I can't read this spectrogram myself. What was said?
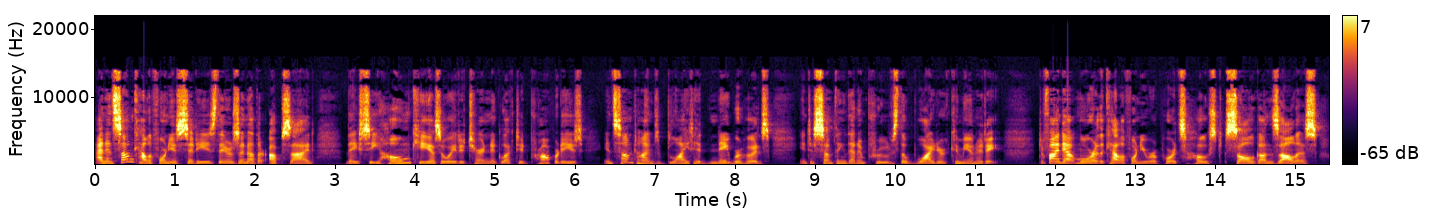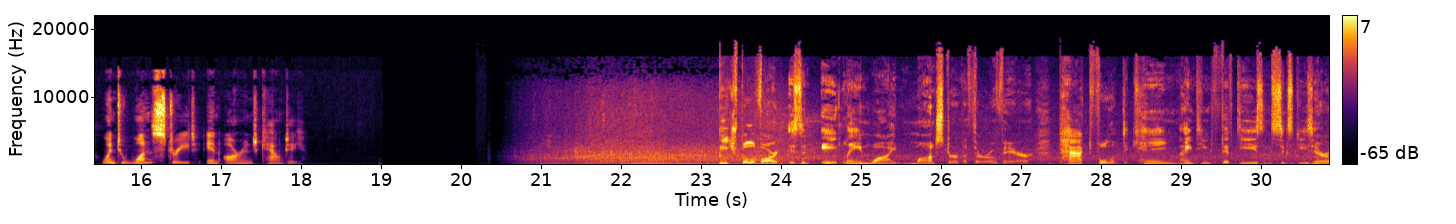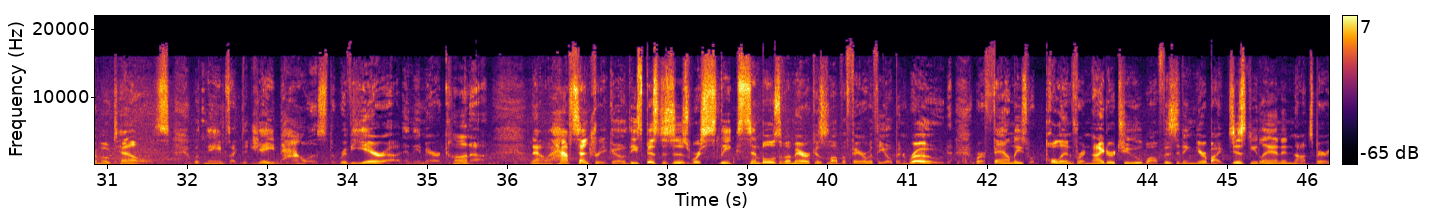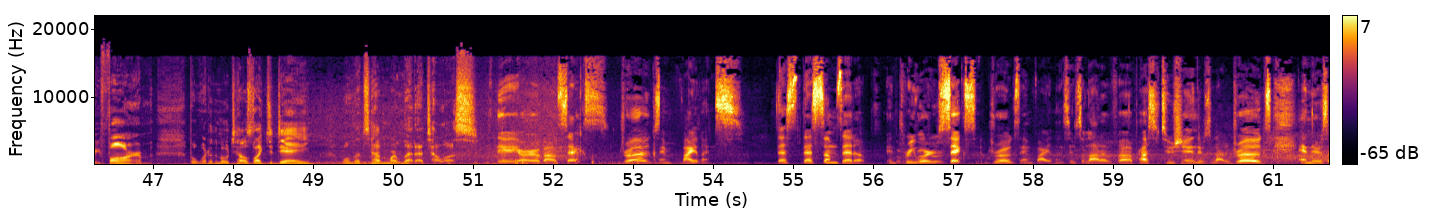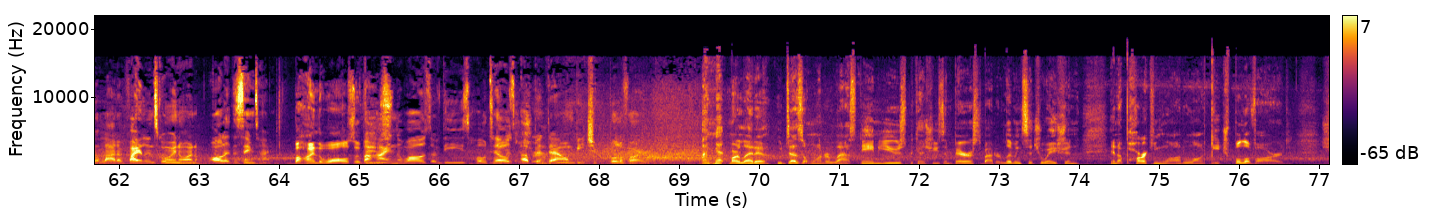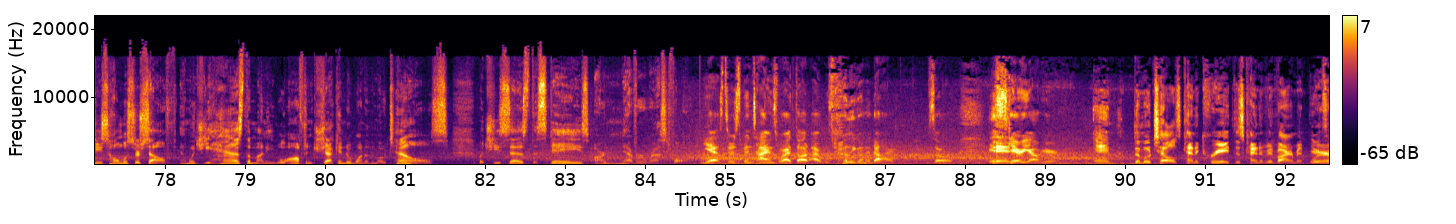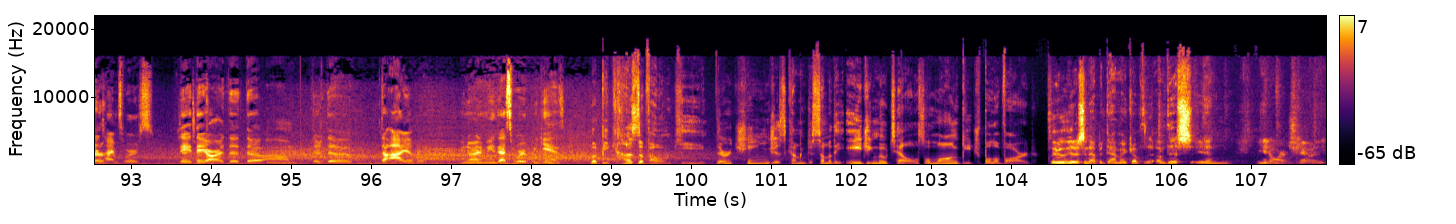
And in some California cities, there's another upside. They see HomeKey as a way to turn neglected properties in sometimes blighted neighborhoods into something that improves the wider community. To find out more, the California Report's host, Saul Gonzalez, went to one street in Orange County. Beach Boulevard is an eight lane wide monster of a thoroughfare, packed full of decaying 1950s and 60s era motels, with names like the Jay Palace, the Riviera, and the Americana. Now, a half century ago, these businesses were sleek symbols of America's love affair with the open road, where families would pull in for a night or two while visiting nearby Disneyland and Knott's Berry Farm. But what are the motels like today? Well, let's have Marletta tell us. They are about sex, drugs, and violence. That's that sums that up in three words: sex, drugs, and violence. There's a lot of uh, prostitution, there's a lot of drugs, and there's a lot of violence going on all at the same time. Behind the walls of behind these. the walls of these hotels up and down Beach Boulevard. I met Marletta, who doesn't want her last name used because she's embarrassed about her living situation, in a parking lot along Beach Boulevard. She's homeless herself, and when she has the money, will often check into one of the motels. But she says the stays are never restful. Yes, there's been times where I thought I was really going to die. So it's And- scary out here. And the motels kind of create this kind of environment They're where ten times worse. They they are the the um they're the the eye of it. You know what I mean? That's where it begins. But because of Homekey, there are changes coming to some of the aging motels along Beach Boulevard. Clearly, there's an epidemic of, the, of this in, in Orange County.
